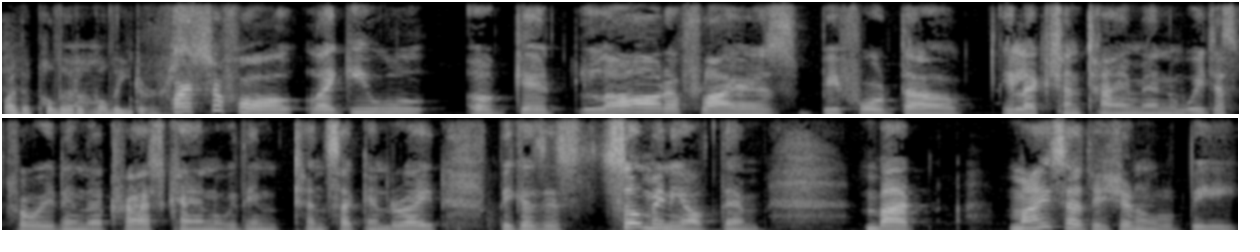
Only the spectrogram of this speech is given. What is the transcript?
or the political leaders? First of all, like you will uh, get a lot of flyers before the election time, and we just throw it in the trash can within 10 seconds, right? Because there's so many of them. But my suggestion would be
